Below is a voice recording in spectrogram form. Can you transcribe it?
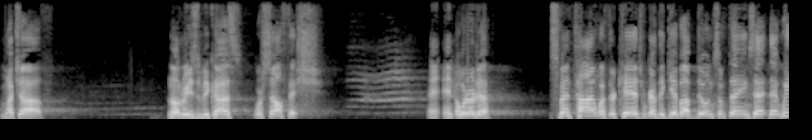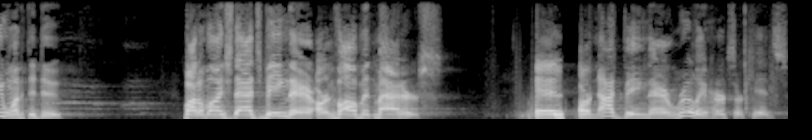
much of. Another reason is because we're selfish. In order to spend time with their kids, we're going to have to give up doing some things that, that we wanted to do. Bottom line is dads being there, our involvement matters. And our not being there really hurts our kids.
